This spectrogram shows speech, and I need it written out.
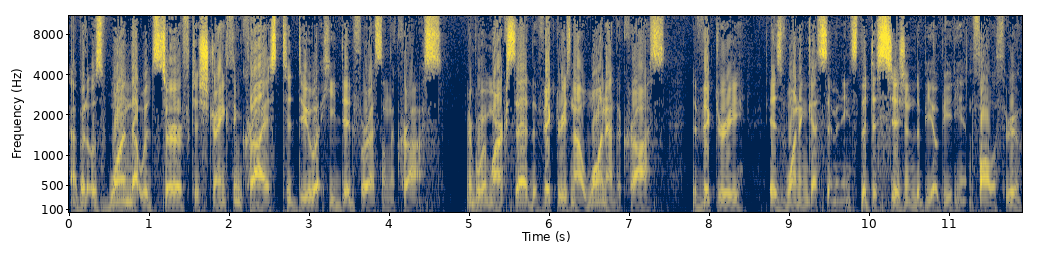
uh, but it was one that would serve to strengthen Christ to do what he did for us on the cross. Remember what Mark said the victory is not won at the cross, the victory is won in Gethsemane. It's the decision to be obedient and follow through.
